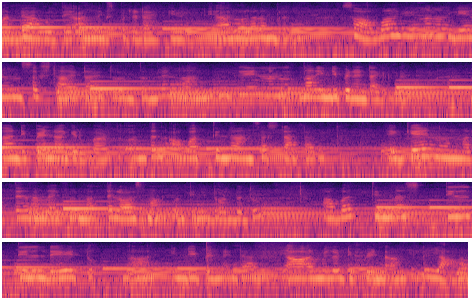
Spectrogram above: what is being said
ಮದುವೆ ಆಗುತ್ತೆ ಅನ್ಎಕ್ಸ್ಪೆಕ್ಟೆಡ್ ಆಗಿ. ಯಾರು ಅಲ್ಲ ನಮ್ಮ ಬ್ರದರ್ ಸೊ ಅವಾಗಿಂದ ನನಗೆ ಏನು ಅನ್ಸಕ್ಕೆ ಸ್ಟಾರ್ಟ್ ಆಯಿತು ಅಂತಂದರೆ ನನಗೆ ನನ್ನ ನಾನು ಇಂಡಿಪೆಂಡೆಂಟ್ ಆಗಿರಬೇಕು. ನಾನು ಡಿಪೆಂಡ್ ಆಗಿರಬಾರ್ದು ಅಂತ ಅವತ್ತಿಂದ ಅನ್ಸಕ್ಕೆ ಸ್ಟಾರ್ಟ್ ಆಗುತ್ತೆ. ಎಗೇನ್ ನಾನು ಮತ್ತೆ ನನ್ನ ಲೈಫಲ್ಲಿ ಮತ್ತೆ ಲಾಸ್ ಮಾಡ್ಕೊತೀನಿ ದೊಡ್ಡದು. ಅವತ್ತಿಂದ ಸ್ಟಿಲ್ ಟಿಲ್ ಡೇಟು ನಾನು ಇಂಡಿಪೆಂಡೆಂಟ್ ಆಗಿ, ಯಾರ ಮೇಲೂ ಡಿಪೆಂಡ್ ಆಗಿಲ್ಲ ಯಾರ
